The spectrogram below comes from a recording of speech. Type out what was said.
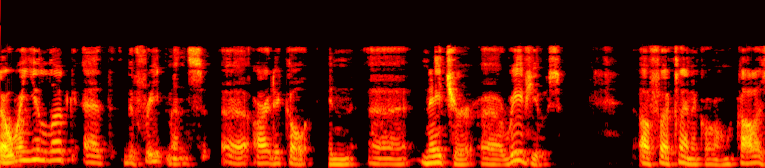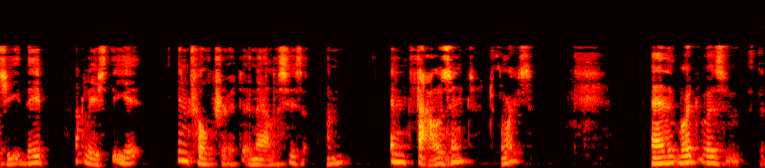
So when you look at the Fridman's uh, article in uh, Nature uh, Reviews of uh, Clinical Oncology, they published the infiltrate analysis on 10,000 tumors. And what was a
